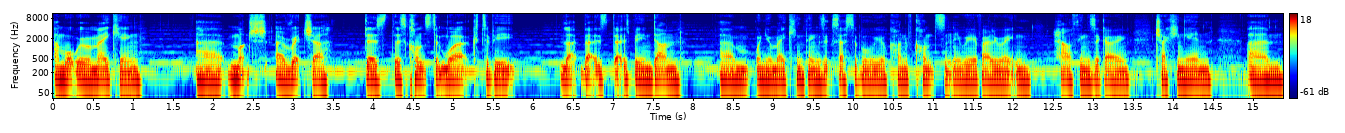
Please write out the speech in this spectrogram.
and what we were making uh, much uh, richer. There's there's constant work to be that that is that is being done um, when you're making things accessible. You're kind of constantly reevaluating how things are going, checking in, um,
